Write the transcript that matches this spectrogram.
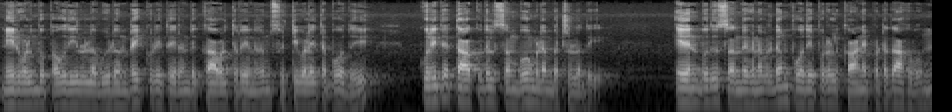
நீர்கொழும்பு பகுதியில் உள்ள வீடொன்றை குறித்த இரண்டு காவல்துறையினரும் சுற்றி வளைத்த போது குறித்த தாக்குதல் சம்பவம் இடம்பெற்றுள்ளது. இதன்போது சந்தேக நபரிடம் போதைப்பொருள் காணப்பட்டதாகவும்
